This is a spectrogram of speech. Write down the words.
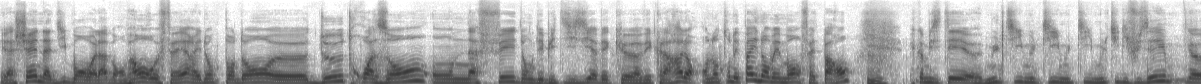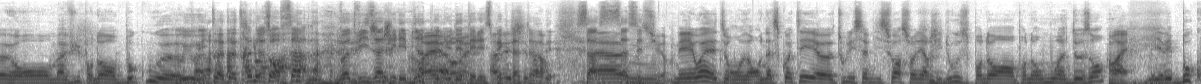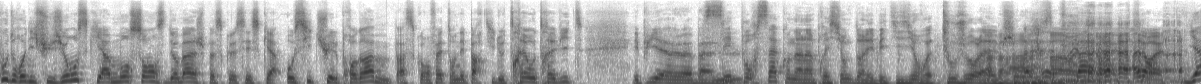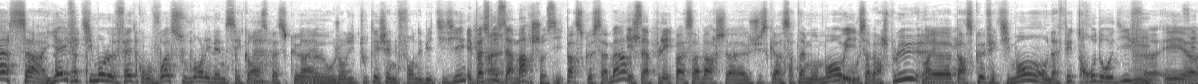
Et la chaîne a dit bon voilà, bon, on va en refaire. Et donc pendant euh, deux, trois ans, on a fait donc des bêtisiers avec euh, avec Clara. Alors on n'entendait pas énormément en fait par an, Hmm. mais comme ils étaient euh, multi, multi, multi, multi diffusés, on m'a vu pendant beaucoup, euh, Oui, oui. très, longtemps. ça, votre visage, il est bien Ouais, connu ouais. des téléspectateurs. Ah, sais ça, ça Euh, c'est sûr. Mais ouais, on, on a squatté euh, tous les samedis soirs sur Énergie 12 pendant, pendant au moins deux ans. Ouais. Mais il y avait beaucoup de rediffusions, ce qui, à mon sens, dommage parce que c'est ce qui a aussi tué le programme. Parce qu'en fait, on est parti de très haut très vite. Et puis, euh, bah, C'est le- pour ça qu'on a l'impression que dans les bêtisiers, on voit toujours la Ah même bah, chose. ah, c'est Alors, il y a ça. Il y a effectivement le fait qu'on voit souvent les mêmes séquences parce que Ouais. euh, aujourd'hui, toutes les chaînes font des bêtisiers. Et parce que ça marche aussi. Parce que ça marche. Et ça plaît. Bah, ça marche euh, jusqu'à un certain moment Oui. où ça marche plus. Ouais. euh, parce qu'effectivement, on a fait trop de rediff. Mm. Et, euh.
